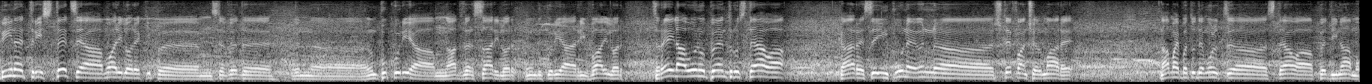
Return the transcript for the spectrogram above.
bine tristețea marilor echipe se vede în, uh, în bucuria adversarilor, în bucuria rivalilor. 3 la 1 pentru Steaua, care se impune în uh, Ștefan cel Mare. N-a mai bătut de mult uh, Steaua pe Dinamo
